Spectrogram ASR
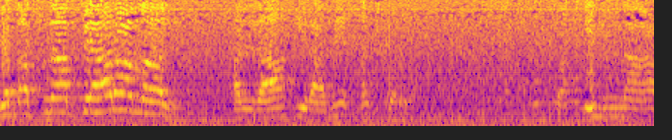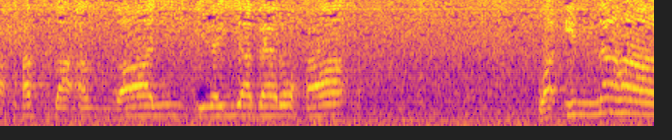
جب اپنا پیارا مال اللہ کی راہ میں خرچ کرو۔ ان حب اموالی اریا بیروحا و انہا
